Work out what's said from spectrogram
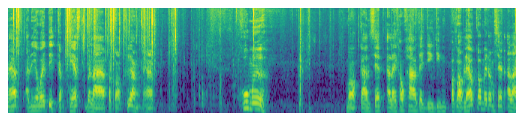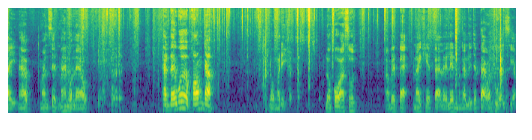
นะครับ อันนี้เอาไว้ติดกับเคสเวลาประกอบเครื่องนะครับ คู่มือ บอกการเซตอะไรคร่าวๆ แต่จริงๆ ประกอบแล้วก็ไม่ต้องเซตอะไรนะครับ มันเซตมาให้หมดแล้ว แผ่นไดเวอร์พร้อมกับ ลงมาดิ โลโก้ ASUS เอาไปแปะในเคสแปะอะไรเล่นเหมือนกันหรือจะแปะวัตถุเสียง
